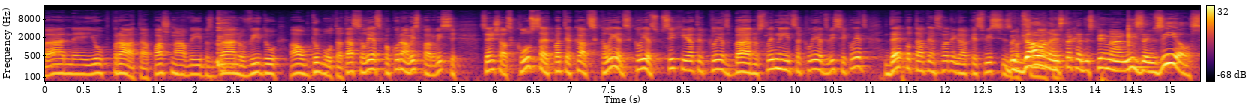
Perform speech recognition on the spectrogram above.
bērni jūg prātā, pašnāvības bērnu vidū aug dubultā. Tas ir lietas, par kurām vispār visi cenšas klusēt. Pat ja kāds kliedz, kliedz psihiatri, kliedz bērnu slimnīca, kliedz visi kliedz, deputātiem svarīgākais viss ir. Bet galvenais, tā, kad es piemēram izēju uz ielas,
